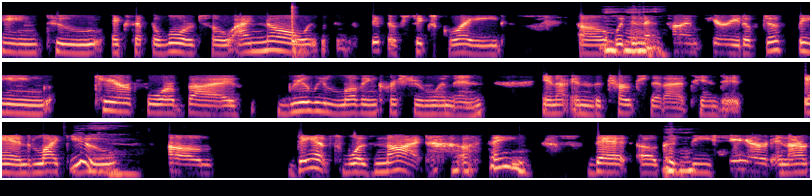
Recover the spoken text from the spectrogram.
came to accept the Lord. So I know it was in the fifth or sixth grade, uh, mm-hmm. within that time period of just being cared for by really loving Christian women in a, in the church that I attended. And like you, yeah. um, dance was not a thing that uh, could mm-hmm. be shared in our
